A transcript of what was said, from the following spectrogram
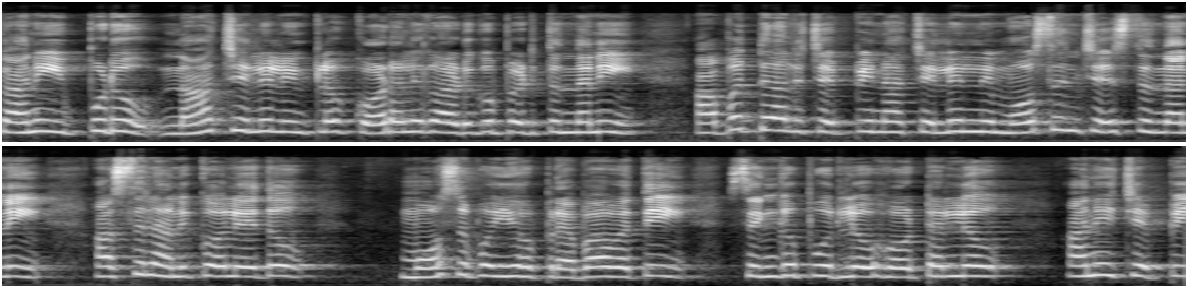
కానీ ఇప్పుడు నా చెల్లెలింట్లో కోడలుగా అడుగు పెడుతుందని అబద్ధాలు చెప్పి నా చెల్లెల్ని మోసం చేస్తుందని అస్సలు అనుకోలేదు. మోసపోయే ప్రభావతి సింగపూర్లో హోటల్లో అని చెప్పి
